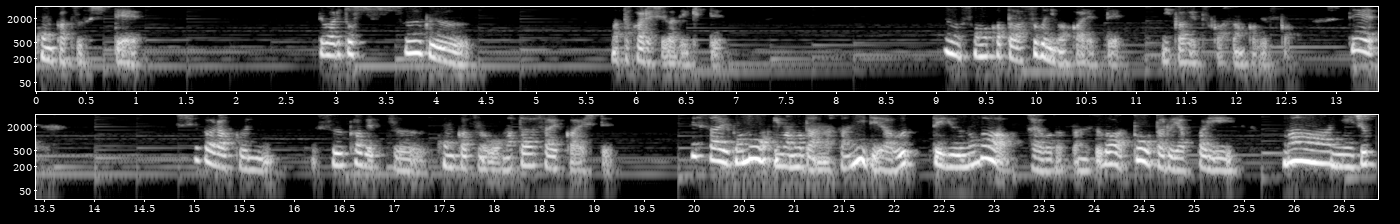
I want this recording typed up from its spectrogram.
婚活して、で、割とすぐ、また彼氏ができて、でもその方はすぐに別れて、2ヶ月か3ヶ月か。して、しばらく数ヶ月婚活をまた再開して、で、最後の今の旦那さんに出会うっていうのが最後だったんですが、トータルやっぱり、まあ、20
